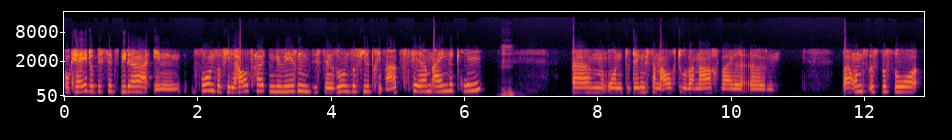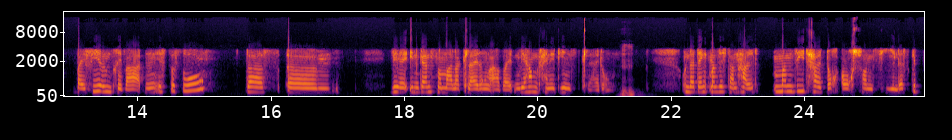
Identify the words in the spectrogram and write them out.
Okay, du bist jetzt wieder in so und so viel Haushalten gewesen, bist in so und so viel Privatsphären eingedrungen. Mhm. Ähm, und du denkst dann auch drüber nach, weil ähm, bei uns ist es so, bei vielen Privaten ist es so, dass ähm, wir in ganz normaler Kleidung arbeiten. Wir haben keine Dienstkleidung. Mhm. Und da denkt man sich dann halt, man sieht halt doch auch schon viel. Es gibt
